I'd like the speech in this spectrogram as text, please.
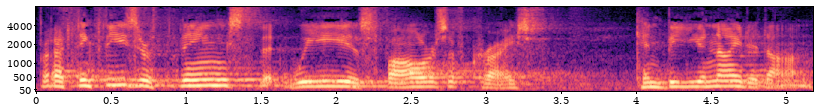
But I think these are things that we, as followers of Christ, can be united on.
